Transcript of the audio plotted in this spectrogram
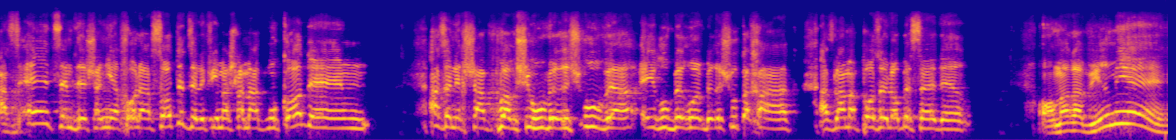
אז עצם זה שאני יכול לעשות את זה לפי מה שלמדנו קודם, אז זה נחשב כבר שהוא ורשעו והעירו ברשות אחת, אז למה פה זה לא בסדר? אומר רב ירמיה,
